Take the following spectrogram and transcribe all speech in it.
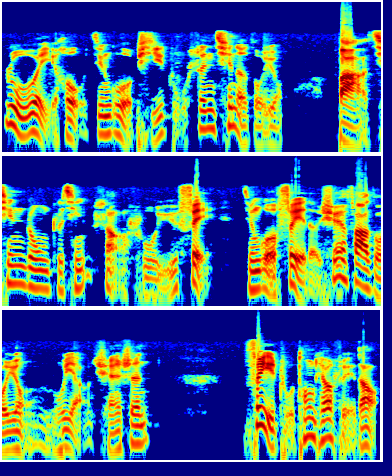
入胃以后，经过脾主升清的作用，把清中之清上输于肺，经过肺的宣发作用，濡养全身。肺主通调水道，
